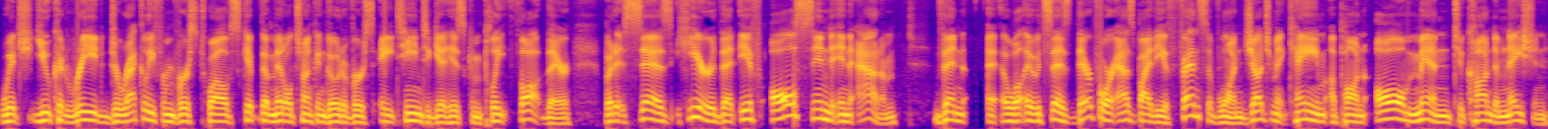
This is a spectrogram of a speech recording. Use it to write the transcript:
which you could read directly from verse 12, skip the middle chunk and go to verse 18 to get his complete thought there. But it says here that if all sinned in Adam, then, Uh, well, it says, therefore, as by the offense of one, judgment came upon all men to condemnation.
